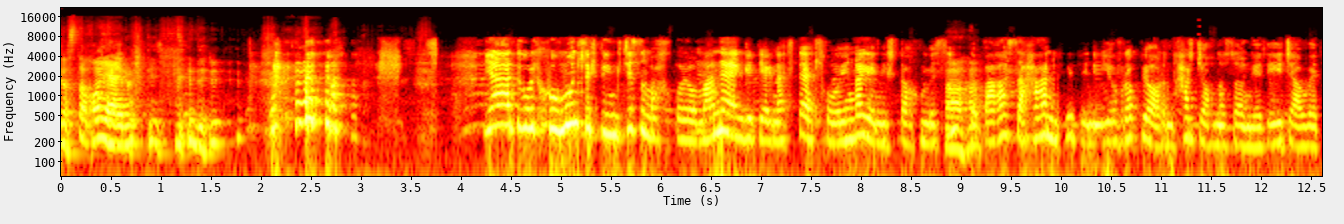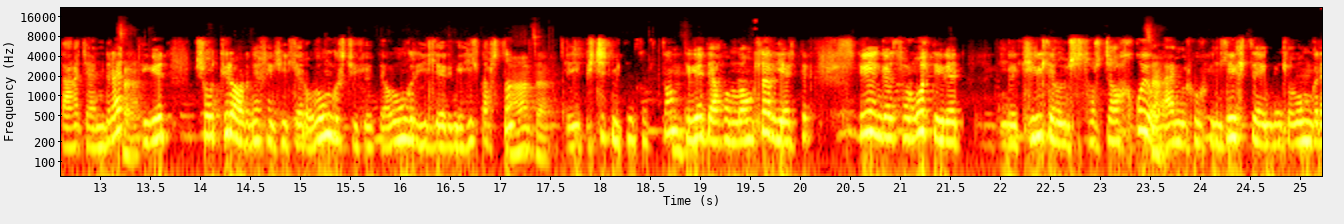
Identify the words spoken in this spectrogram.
Яста гоё хариулт юм дээ. Яа тэгвэл хүмүүнлэгт ингэжсэн байхгүй юу? Манай ангид яг надтай адилхан уянгагийн нэртэй охин байсан. Багаасаа хаана ихэд нэг Европын оронд харж явахноосоо ингээд ээж авгээд дагаж амьдраад тэгээд шууд тэр орныхын хэлээр унгэрч хэлүүдээ унгар хэлээр ингээд хэлд орсон. Бичиж мэдээ сурсан. Тэгээд яг монголоор ярьдаг. Тэгээ ингээд сургуульд ирээд ингээд кириллээр уншиж сурж байгаа байхгүй юу? Амар хөөрхөн лекцээ ингээд унгар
